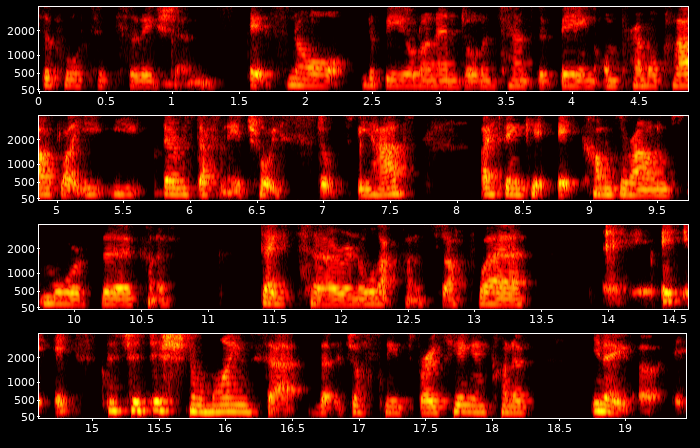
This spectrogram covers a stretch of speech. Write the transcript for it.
supported solutions. It's not the be all and end all in terms of being on prem or cloud. Like you, you there is definitely a choice still to be had. I think it, it comes around more of the kind of data and all that kind of stuff where it, it, it's the traditional mindset that just needs breaking and kind of, you know, uh,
